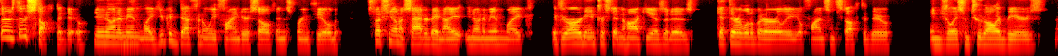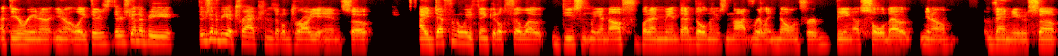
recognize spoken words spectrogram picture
there's there's stuff to do. You know what I mm-hmm. mean? Like you could definitely find yourself in Springfield, especially on a Saturday night. You know what I mean? Like if you're already interested in hockey as it is, get there a little bit early. You'll find some stuff to do. Enjoy some two dollar beers at the arena. You know, like there's there's gonna be there's gonna be attractions that'll draw you in. So I definitely think it'll fill out decently enough, but I mean that building is not really known for being a sold out, you know, venue. So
